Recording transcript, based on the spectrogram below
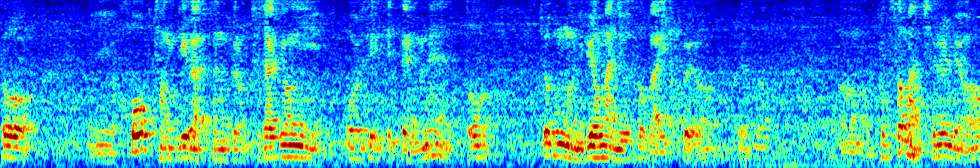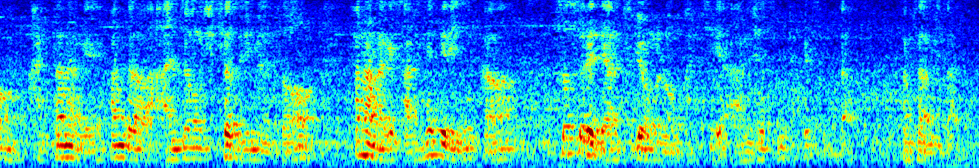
또이 호흡 정지 같은 그런 부작용이 올 수 있기 때문에 또 조금은 위험한 요소가 있고요. 그래서 어, 국소 마취를요 간단하게 환자 안정시켜 드리면서 편안하게 잘 해드리니까 수술에 대한 두려움을 너무 갖지 않으셨으면 좋겠습니다. 감사합니다.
